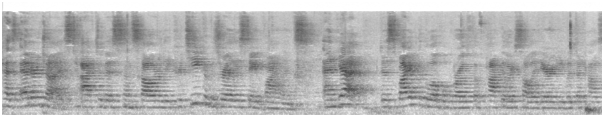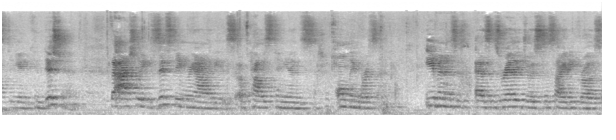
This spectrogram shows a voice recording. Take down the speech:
has energized activists and scholarly critique of Israeli state violence. And yet, despite the global growth of popular solidarity with the Palestinian condition, the actually existing realities of Palestinians only worsen, even as, as Israeli Jewish society grows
